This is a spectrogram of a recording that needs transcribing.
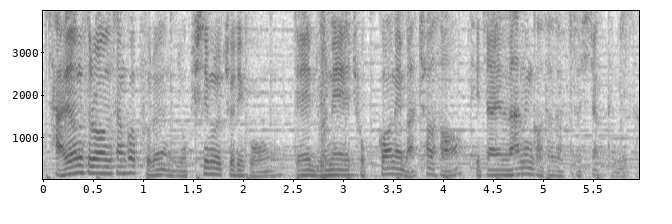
자연스러운 쌍꺼풀은 욕심을 줄이고 내 눈의 조건에 맞춰서 디자인을 하는 것에서부터 시작됩니다.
